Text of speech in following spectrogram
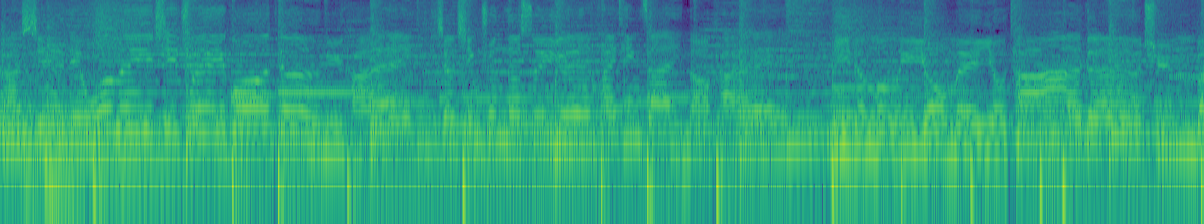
那些年我们一起追过的女孩，像青春的岁月还停在脑海。梦里有没有她的裙摆？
